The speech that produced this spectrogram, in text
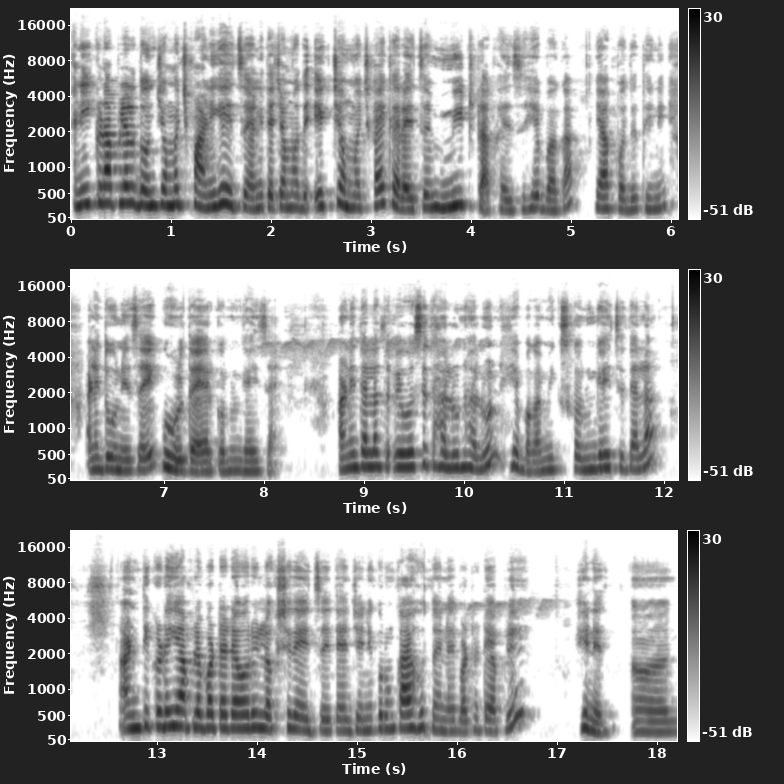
आणि इकडं आपल्याला दोन चम्मच पाणी घ्यायचं आहे आणि त्याच्यामध्ये एक चम्मच काय करायचं मीठ टाकायचं. हे बघा या पद्धतीने आणि दोन्हीचा एक घोळ तयार करून घ्यायचा आहे आणि त्याला व्यवस्थित हलवून हलून हे बघा मिक्स करून घ्यायचं त्याला. आणि तिकडेही आपल्या बटाट्यावरही लक्ष द्यायचं आहे त्या जेणेकरून काय होतं आहे ना बटाटे आपले हे नाही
